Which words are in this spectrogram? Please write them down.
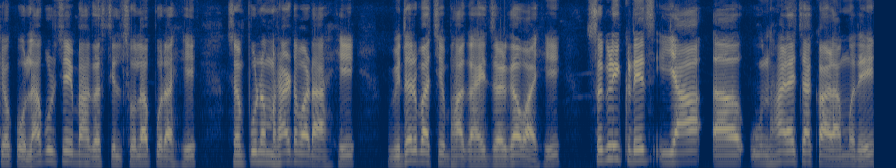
किंवा कोल्हापूरचे भाग असतील सोलापूर आहे संपूर्ण मराठवाडा आहे विदर्भाचे भाग आहे जळगाव आहे सगळीकडेच या उन्हाळ्याच्या काळामध्ये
